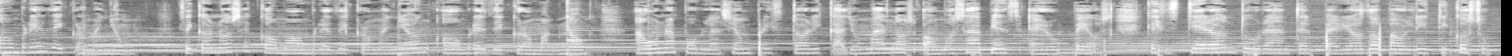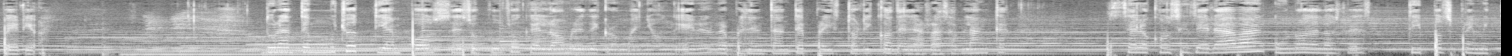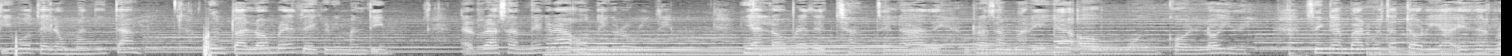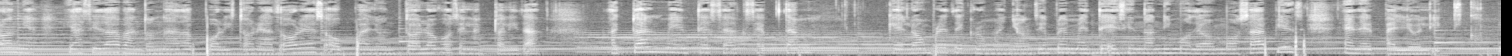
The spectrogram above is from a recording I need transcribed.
Hombres de Cromañón. Se conoce como hombres de Cromañón o hombres de Cromagnon a una población prehistórica de humanos Homo sapiens europeos que existieron durante el periodo Paulítico Superior. Durante mucho tiempo se supuso que el hombre de Cromañón era el representante prehistórico de la raza blanca. Se lo consideraban uno de los tres tipos primitivos de la humanidad, junto al hombre de Grimaldi, raza negra o negroide, y al hombre de Chancelade, raza amarilla o mongoloide. Sin embargo, esta teoría es errónea y ha sido abandonada por historiadores o paleontólogos en la actualidad. Actualmente se acepta que el hombre de Cromañón simplemente es sinónimo Sapiens en el Paleolítico.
